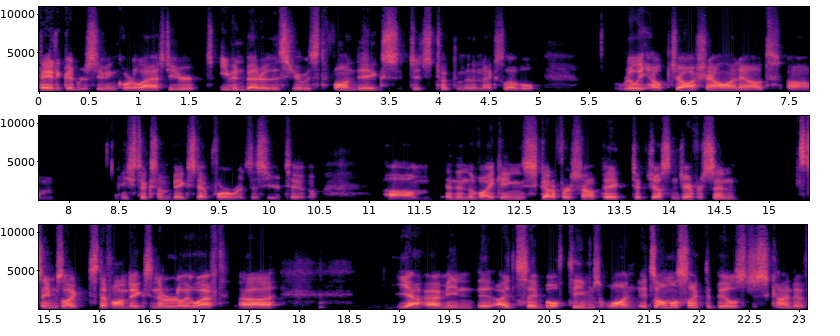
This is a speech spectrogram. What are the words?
They had a good receiving corps last year. It's even better this year with Stefon Diggs. Just took them to the next level. Really helped Josh Allen out. Um, he's took some big step forwards this year too. Um, and then the Vikings got a first round pick, took Justin Jefferson. Seems like Stefon Diggs never really left. Uh, yeah, I mean, I'd say both teams won. It's almost like the Bills just kind of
